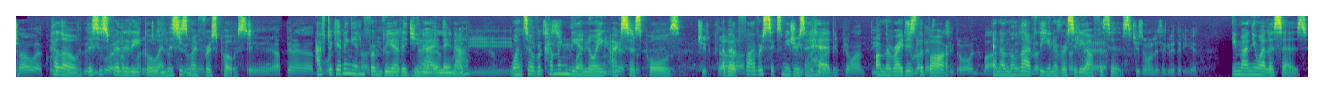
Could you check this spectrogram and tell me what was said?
Hello, this is Federico, and this is my first post. After getting in from Via Regina Elena, once overcoming the annoying access poles, about five or six meters ahead, on the right is the bar, and on the left the university offices. Emanuela says,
